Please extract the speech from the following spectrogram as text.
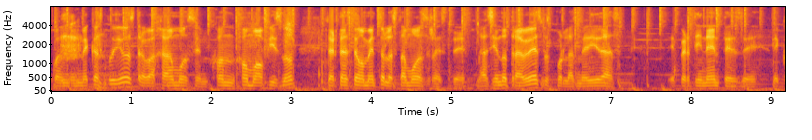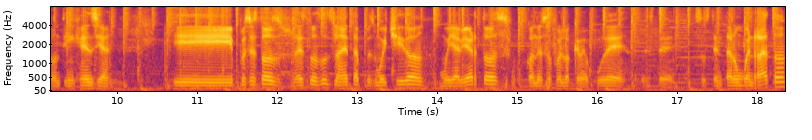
cuando en Meca Studios trabajábamos en home, home office, ¿no? Ahorita en este momento lo estamos este, haciendo otra vez, pues por las medidas pertinentes de, de contingencia. Y pues estos, estos dos, la neta, pues muy chido, muy abiertos. Con eso fue lo que me pude este, sustentar un buen rato.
